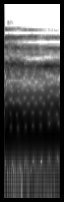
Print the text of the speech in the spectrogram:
do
